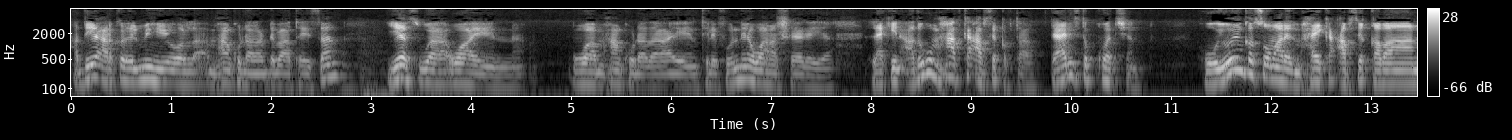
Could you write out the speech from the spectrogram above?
haddii arko ilmihii oo maxaan ku dhahdaa dhibaataysan yes waa waa waa maxaan ku dhahdaa telefoonnaha waana sheegaya. Laakiin adigu maxaad ka cabsi qabtaa? The question hooyooyinka soomaaliyeed maxay ka cabsi qabaan?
